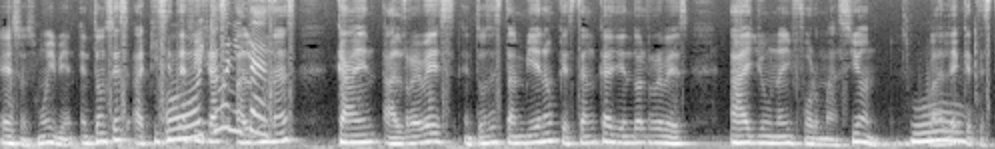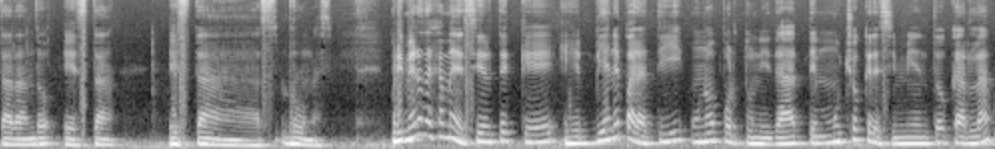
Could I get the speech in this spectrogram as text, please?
Eso es, muy bien. Entonces, aquí si te ¡Ay, qué fijas, algunas caen al revés. Entonces, también aunque están cayendo al revés, hay una información, Oh. ¿vale? Que te está dando esta, estas runas. Primero déjame decirte que eh, viene para ti una oportunidad de mucho crecimiento, Carla,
